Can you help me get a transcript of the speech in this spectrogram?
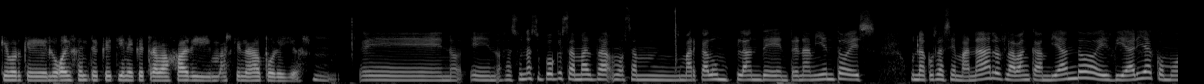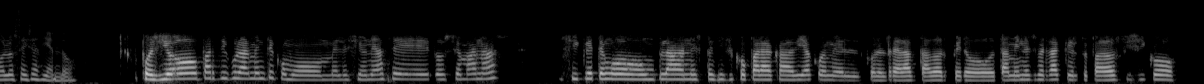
que porque luego hay gente que tiene que trabajar y más que nada por ellos. Eh, no, Osasuna supongo que os han marcado un plan de entrenamiento, ¿es una cosa semanal, os la van cambiando, es diaria? ¿Cómo lo estáis haciendo? Pues yo particularmente como me lesioné hace dos semanas, sí que tengo un plan específico para cada día con el, con el readaptador, pero también es verdad que el preparador físico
